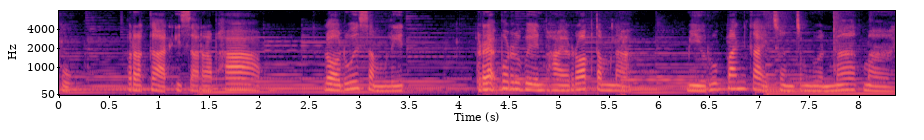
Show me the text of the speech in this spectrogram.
ถกประกาศอิสรภาพ รอด้วยสำลิด และบริเวณภายรอบตำหนัก มีรูปปั้นไก่ชนจำนวนมากมาย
